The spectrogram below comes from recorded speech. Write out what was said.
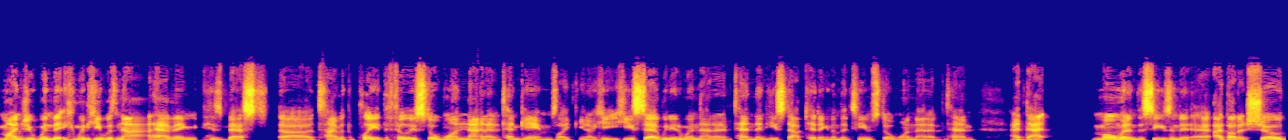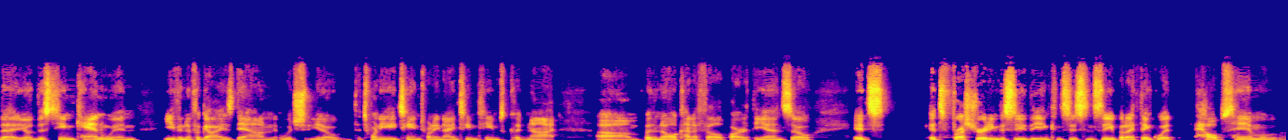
mind you, when when he was not having his best uh, time at the plate, the Phillies still won nine out of ten games. Like you know, he he said we need to win nine out of ten. Then he stopped hitting, and then the team still won nine out of ten. At that moment in the season, it, I thought it showed that you know this team can win even if a guy is down, which you know the 2018, 2019 teams could not. Um, but it all kind of fell apart at the end. So it's it's frustrating to see the inconsistency, but I think what helps him,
